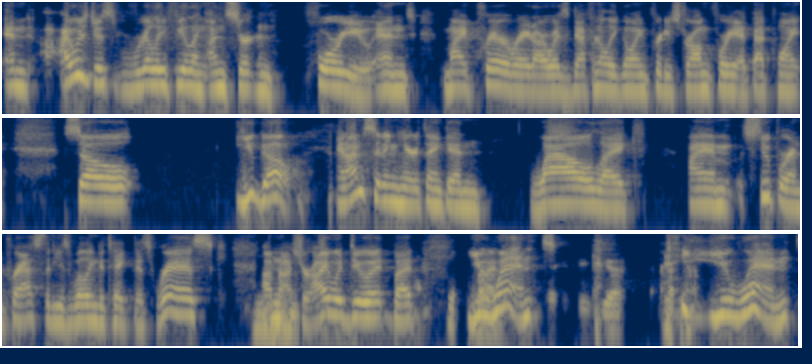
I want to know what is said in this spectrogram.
and I was just really feeling uncertain for you and my prayer radar was definitely going pretty strong for you at that point. So you go and I'm sitting here thinking, wow, like I am super impressed that he's willing to take this risk. Mm-hmm. I'm not mm-hmm. sure I would do it, but you but went. Yeah. you went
